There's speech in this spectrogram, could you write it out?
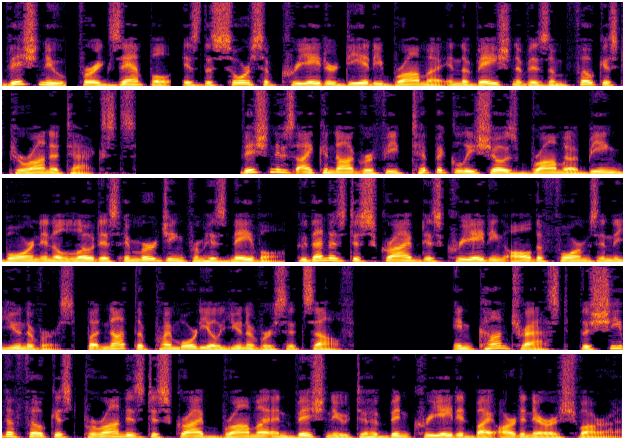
Vishnu, for example, is the source of creator deity Brahma in the Vaishnavism-focused Purana texts. Vishnu's iconography typically shows Brahma being born in a lotus emerging from his navel, who then is described as creating all the forms in the universe, but not the primordial universe itself. In contrast, the Shiva-focused Puranas describe Brahma and Vishnu to have been created by Ardhanarishvara,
